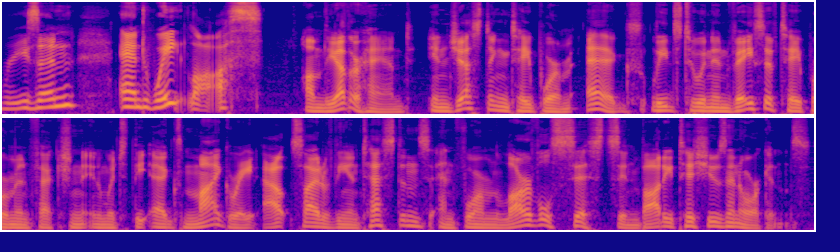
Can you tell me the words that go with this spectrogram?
reason, and weight loss. On the other hand, ingesting tapeworm eggs leads to an invasive tapeworm infection in which the eggs migrate outside of the intestines and form larval cysts in body tissues and organs.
